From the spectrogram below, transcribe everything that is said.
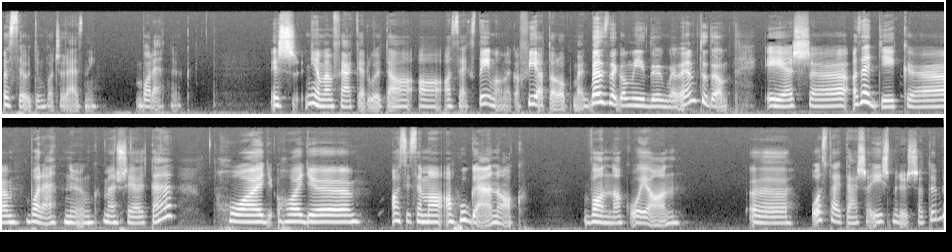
összeültünk vacsorázni, barátnők. És nyilván felkerült a, a, a szex téma, meg a fiatalok, meg bezzeg a médők, meg nem tudom. És az egyik barátnőnk mesélte, hogy, hogy azt hiszem a, a hugának vannak olyan ö, osztálytársa, ismerős, stb.,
